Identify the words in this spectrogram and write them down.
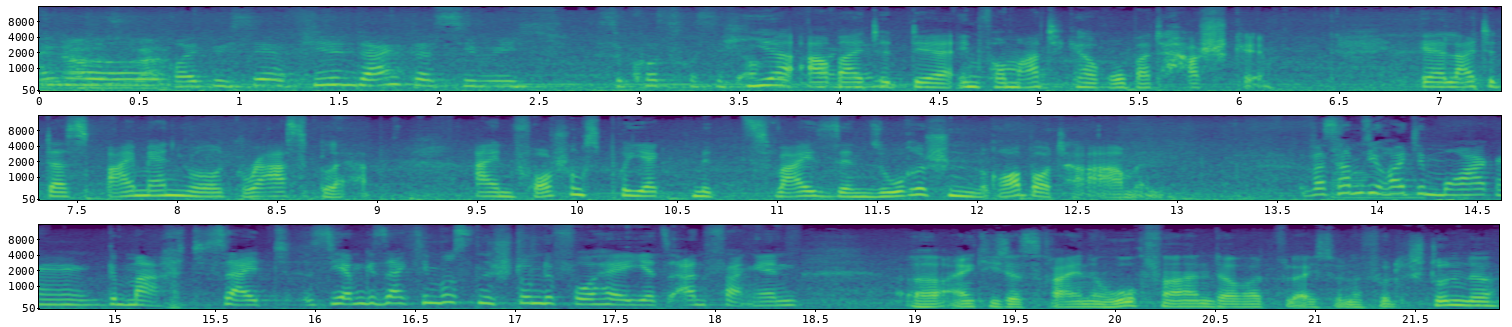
Hallo, freut mich sehr. Vielen Dank, dass Sie mich so kurzfristig Hier arbeitet der Informatiker Robert Haschke. Er leitet das Bimanual Grasp Lab, ein Forschungsprojekt mit zwei sensorischen Roboterarmen. Was haben Sie heute Morgen gemacht? Seit Sie haben gesagt, Sie mussten eine Stunde vorher jetzt anfangen. Äh, eigentlich das reine Hochfahren dauert vielleicht so eine Viertelstunde.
